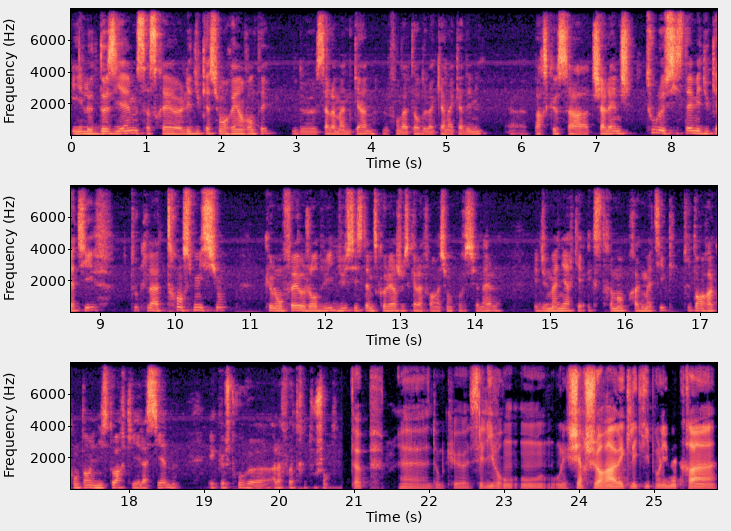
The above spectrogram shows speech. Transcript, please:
Et le deuxième, ça serait euh, L'éducation réinventée de Salaman Khan, le fondateur de la Khan Academy, euh, parce que ça challenge tout le système éducatif, toute la transmission que l'on fait aujourd'hui du système scolaire jusqu'à la formation professionnelle, et d'une manière qui est extrêmement pragmatique, tout en racontant une histoire qui est la sienne et que je trouve à la fois très touchante. Top. Euh, donc euh, ces livres, on, les cherchera avec l'équipe, on les mettra à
